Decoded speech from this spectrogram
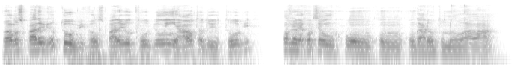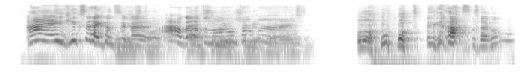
vamos para o YouTube. Vamos para o YouTube, o em alta do YouTube. Vamos ver o que aconteceu com, com, com o garoto Noah lá. Ah, é? O que, que será que aconteceu com história. Ah, o garoto não, sumiu, não tá sumiu. É, mais. Vamos lá, o outro. Graças a Deus.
